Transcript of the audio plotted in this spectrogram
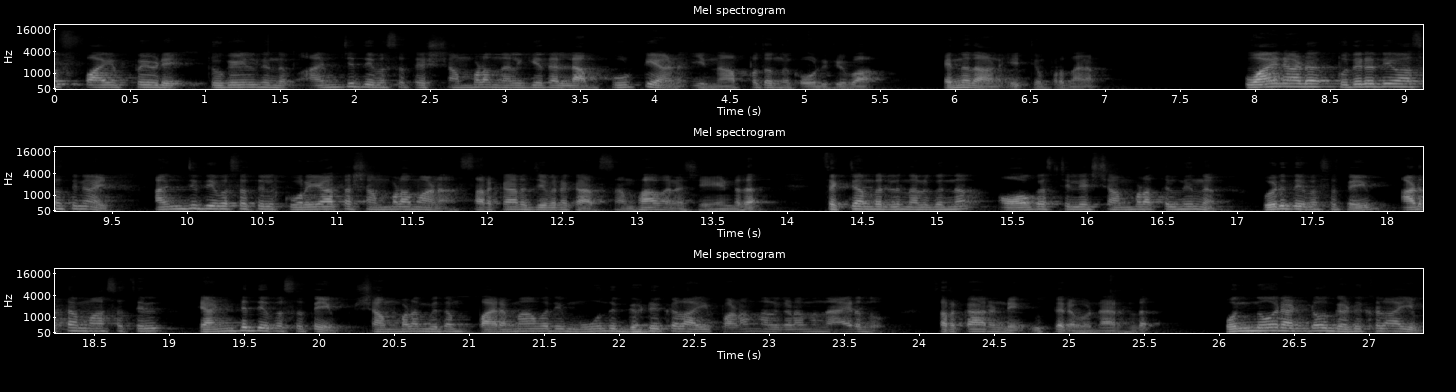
എഫ് വായ്പയുടെ തുകയിൽ നിന്നും അഞ്ച് ദിവസത്തെ ശമ്പളം നൽകിയതെല്ലാം കൂട്ടിയാണ് ഈ നാൽപ്പത്തൊന്ന് കോടി രൂപ എന്നതാണ് ഏറ്റവും പ്രധാനം. വയനാട് പുനരധിവാസത്തിനായി അഞ്ച് ദിവസത്തിൽ കുറയാത്ത ശമ്പളമാണ് സർക്കാർ ജീവനക്കാർ സംഭാവന ചെയ്യേണ്ടത്. സെപ്റ്റംബറിൽ നൽകുന്ന ഓഗസ്റ്റിലെ ശമ്പളത്തിൽ നിന്ന് ഒരു ദിവസത്തെയും അടുത്ത മാസത്തിൽ രണ്ട് ദിവസത്തെയും ശമ്പളം വീതം പരമാവധി മൂന്ന് ഗഡുക്കളായി പണം നൽകണമെന്നായിരുന്നു സർക്കാരിന്റെ ഉത്തരവുണ്ടായിരുന്നത്. ഒന്നോ രണ്ടോ ഗഡുക്കളായും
